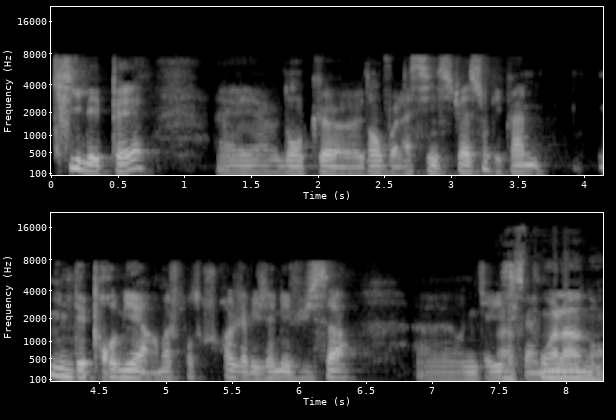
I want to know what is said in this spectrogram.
qui les paie. Et donc euh, donc voilà, c'est une situation qui est quand même une des premières. Moi, je pense que je crois que j'avais jamais vu ça euh, en Italie. À ce point-là, non.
